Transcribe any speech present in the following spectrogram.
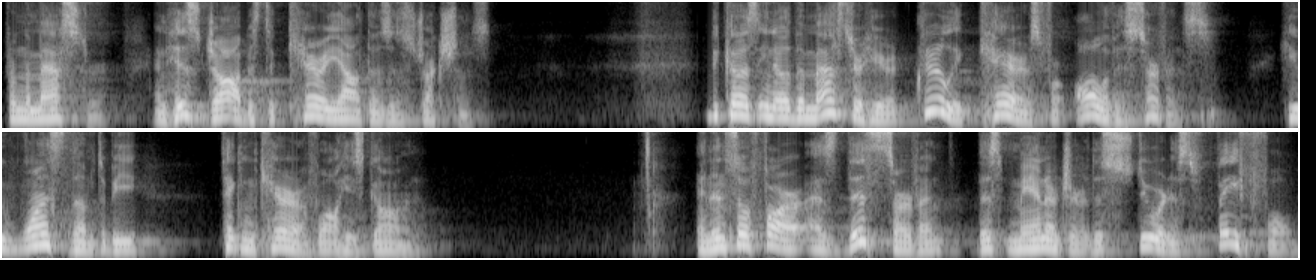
from the master, and his job is to carry out those instructions. Because, you know, the master here clearly cares for all of his servants. He wants them to be taken care of while he's gone. And insofar as this servant, this manager, this steward is faithful,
